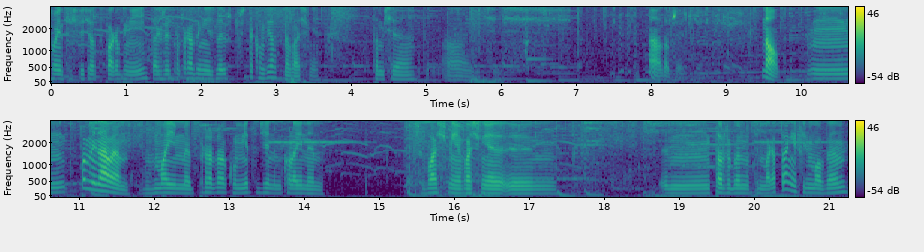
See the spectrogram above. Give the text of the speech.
Słońce świeci od paru dni, także jest naprawdę nieźle. Już czuć taką wiosnę właśnie. To mi się... Oj, gdzieś... No, dobrze jest. No. Mm, wspominałem w moim proroku niecodziennym kolejnym właśnie, właśnie ym, ym, to, że byłem na tym maratonie filmowym.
